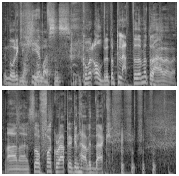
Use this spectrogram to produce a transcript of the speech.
Vi når ikke National helt license. Vi kommer aldri til å platte dem, vet du. Nei, nei, nei. Nei, nei, så fuck rap, you can have it back.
